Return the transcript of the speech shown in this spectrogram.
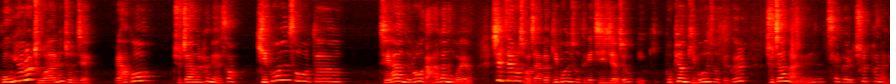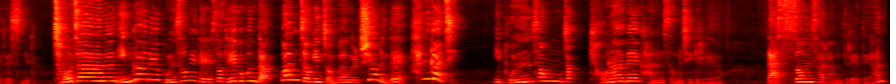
공유를 좋아하는 존재라고 주장을 하면서 기본소득 제안으로 나아가는 거예요. 실제로 저자가 기본소득의 지지자죠. 이 보편 기본소득을 주장하는 책을 출판하기도 했습니다. 저자는 인간의 본성에 대해서 대부분 낙관적인 전망을 취하는데 한 가지 이 본성적 결함의 가능성을 제기를 해요. 낯선 사람들에 대한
